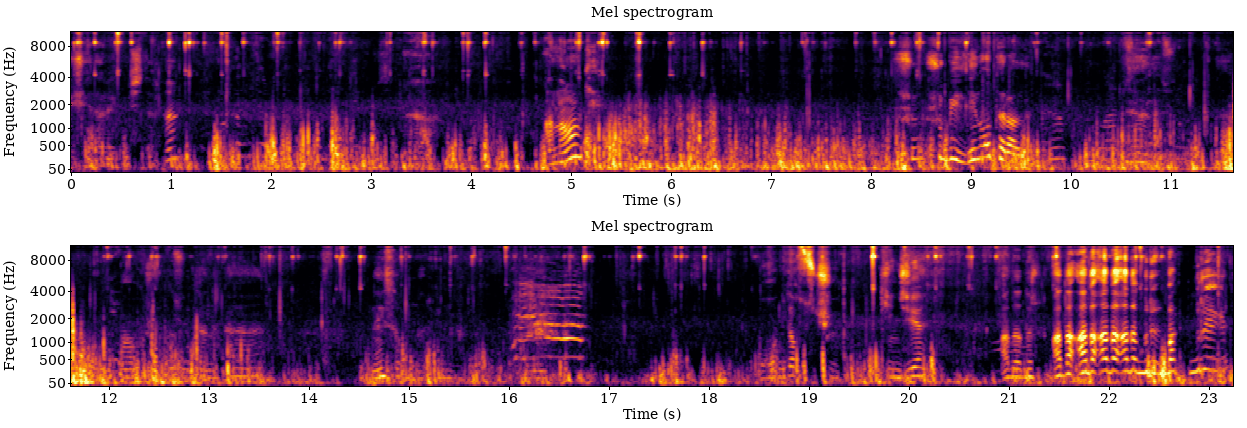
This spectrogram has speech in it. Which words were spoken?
Bir şeyler ekmişler. Ha? Ha. Anlamam ki. Şu şu bildiğin ot herhalde. Aa, bak şurada bir tane. Ha. Neyse bunlar bilmiyorum. Oha bir daha sıçıyor. İkinciye. Ada dur. Ada ada ada ada buraya bak buraya gel.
